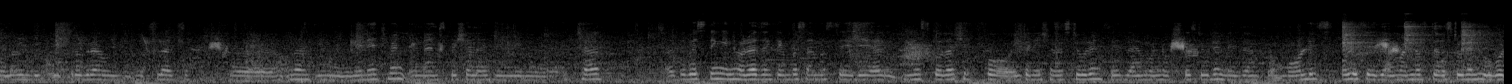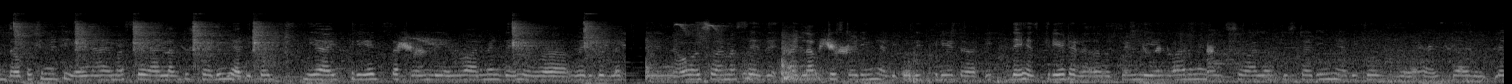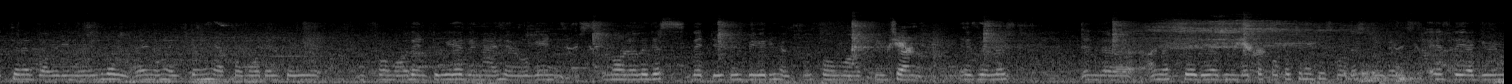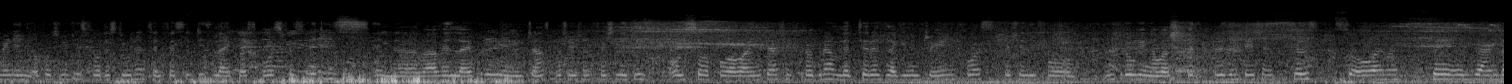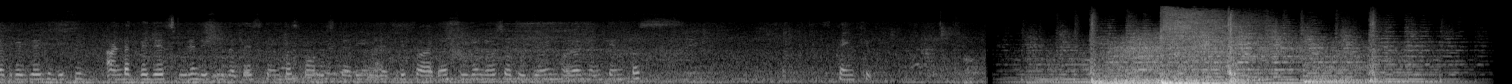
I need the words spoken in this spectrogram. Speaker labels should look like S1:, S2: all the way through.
S1: following degree program which lots of uh, management and I'm specializing in uh, HR. Uh, the best thing in Horizon campus, I must say, they are giving scholarship for international students. As I'm one of the students, as I'm from Maldives. Always as I'm one of the students who got the opportunity, and I must say I love to study here because here it creates a friendly environment. They have uh, very good lectures also I must say that I love to studying here because it create a, it, they has created a friendly environment. Also, I love to studying here because uh, the lecturers are very knowledgeable, and I have staying here for more than two years for more than two years and I have gained more knowledge that it will be very helpful for my future as well as and uh, I must say they are giving lot of opportunities for the students as they are giving many opportunities for the students and facilities like uh, sports facilities and uh, transportation facilities also for our internship program lecturers are given training for especially for improving our presentation skills. So I must say as an undergraduate this is undergraduate student this is the best campus for study and I prefer other students also to join Horizon campus. Thank you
